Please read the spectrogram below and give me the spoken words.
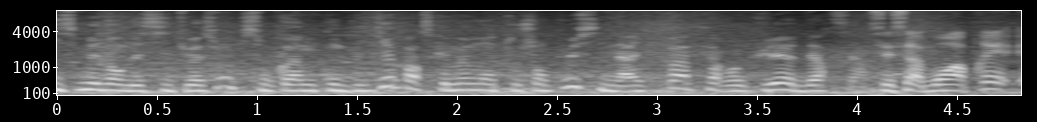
il se met dans des situations qui sont quand même compliquées parce que même en touchant plus, il n'arrive pas à faire reculer l'adversaire. C'est ça. Bon après,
